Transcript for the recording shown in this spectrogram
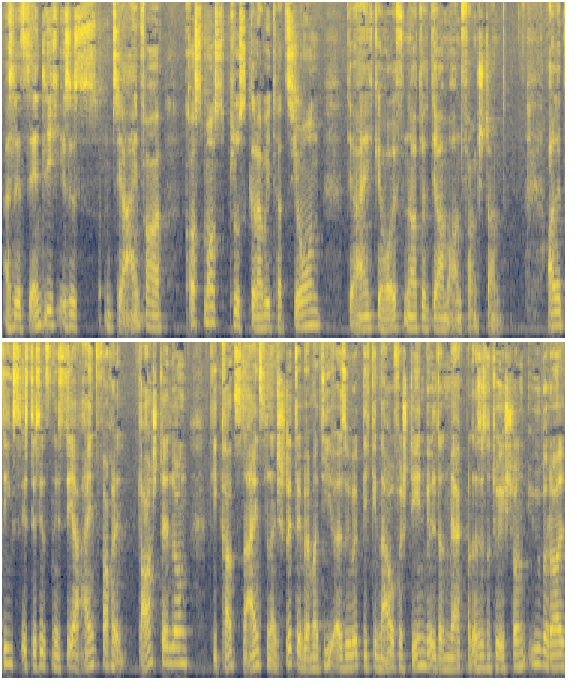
Also letztendlich ist es ein sehr einfacher Kosmos plus Gravitation, der eigentlich geholfen hat oder der am Anfang stand. Allerdings ist es jetzt eine sehr einfache Darstellung. Die ganzen einzelnen Schritte, wenn man die also wirklich genau verstehen will, dann merkt man, dass es natürlich schon überall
